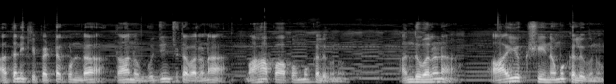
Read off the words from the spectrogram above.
అతనికి పెట్టకుండా తాను భుజించుట వలన మహాపాపము కలుగును. అందువలన ఆయుక్షీణము కలుగును.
